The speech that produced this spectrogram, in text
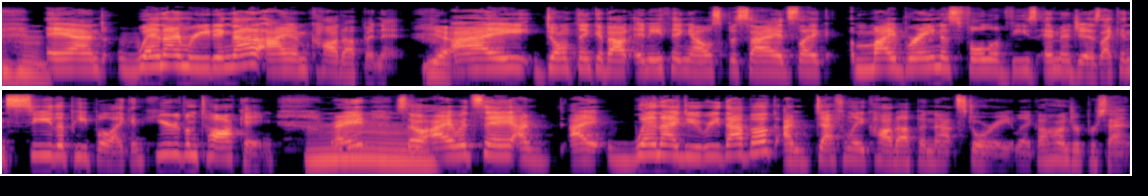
Mhm. and when I'm reading that I am caught up in it. Yeah. I don't think about anything else besides like my brain is full of these images. I can see the people, I can hear them talking, right? Mm. So I would say I'm I when I do read that book, I'm definitely caught up in that story like 100%.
